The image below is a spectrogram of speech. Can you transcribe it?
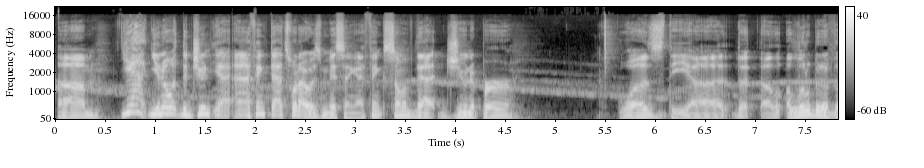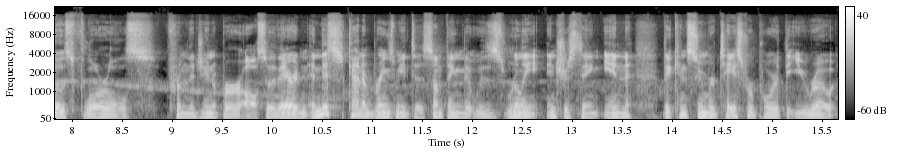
Um, yeah, you know what the jun- yeah, and I think that's what I was missing. I think some of that juniper was the uh, the a, a little bit of those florals from the juniper also there, and, and this kind of brings me to something that was really interesting in the consumer taste report that you wrote,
